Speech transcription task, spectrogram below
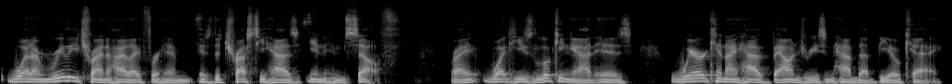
What I'm really trying to highlight for him is the trust he has in himself, right? What he's looking at is where can I have boundaries and have that be okay?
